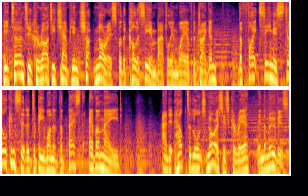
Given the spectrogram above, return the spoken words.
He turned to karate champion Chuck Norris for the Colosseum battle in Way of the Dragon. The fight scene is still considered to be one of the best ever made, and it helped to launch Norris's career in the movies.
